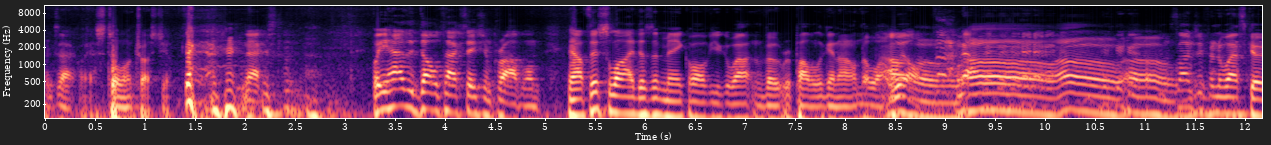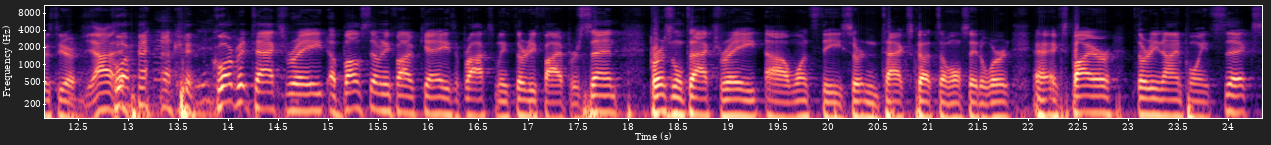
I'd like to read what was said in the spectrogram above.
Exactly. I still don't trust you. Next. But you have the double taxation problem. Now, if this slide doesn't make all of you go out and vote Republican, I don't know what Oh, will. oh, oh, oh. Sanjay from the West Coast here. Yeah. Cor- corporate tax rate above 75K is approximately 35%. Personal tax rate, uh, once the certain tax cuts, I won't say the word, uh, expire, 39.6.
